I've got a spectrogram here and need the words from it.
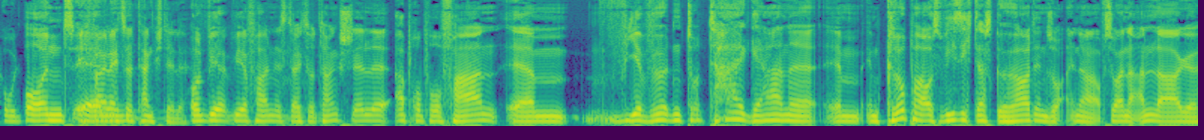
Und Und ich fahre ähm, gleich zur Tankstelle. und wir, wir fahren jetzt gleich zur Tankstelle. Apropos fahren, ähm, wir würden total gerne im, im Clubhaus, wie sich das gehört, in so einer, auf so einer Anlage,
